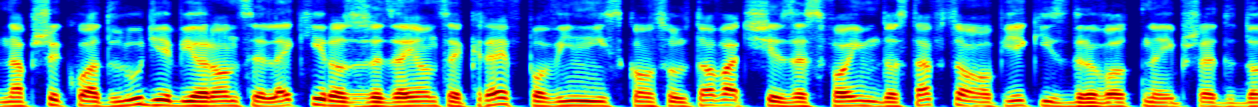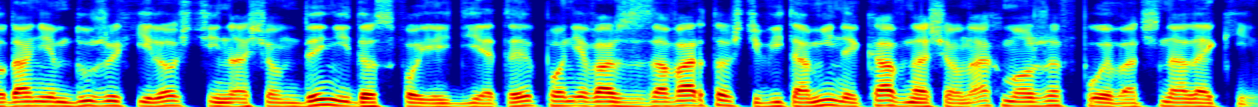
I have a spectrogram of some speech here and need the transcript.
Na przykład ludzie biorący leki rozrzedzające krew powinni skonsultować się ze swoim dostawcą opieki zdrowotnej przed dodaniem dużych ilości nasion dyni do swojej diety, ponieważ zawartość witaminy K w nasionach może wpływać na leki.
